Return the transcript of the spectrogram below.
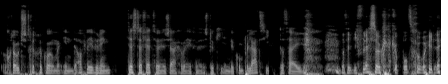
grootst teruggekomen in de aflevering. Testafette zagen we even een stukje in de compilatie. Dat hij, dat hij die fles ook kapot gooide.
